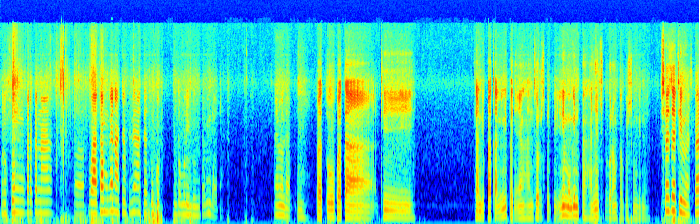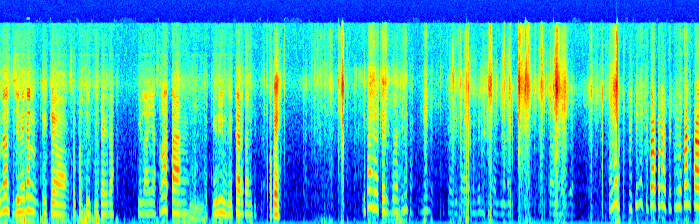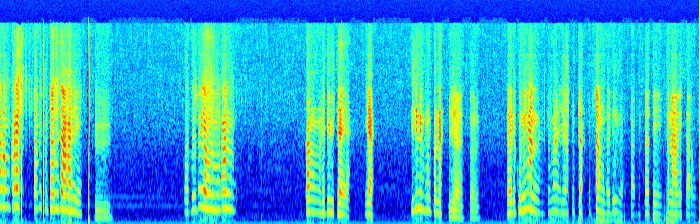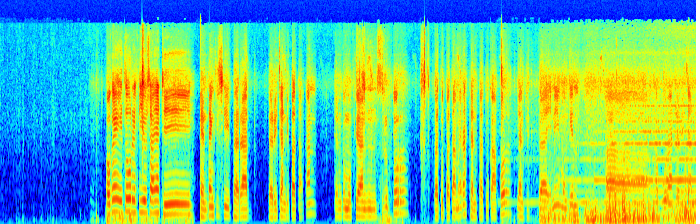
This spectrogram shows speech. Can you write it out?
Berhubung terkena eh, cuaca mungkin ada sini ada cukup untuk melindungi tapi enggak ada. Saya melihat Ini batu bata di Candi Patan ini banyak yang hancur seperti ini. Mungkin bahannya juga kurang bagus mungkin ya. Bisa jadi mas. Karena di sini kan tidak seperti di daerah wilayah selatan Hmm. kediri blitar kan tidak Oke. kita lihat dari sebelah sini ini bisa kita mungkin bisa menarik kita lihat ya. dulu di sini juga pernah ditemukan sarung keris tapi sudah rusak mas ini. Hmm. waktu itu yang menemukan Kang Hadi Wijaya. Ya di sini belum pernah. Iya betul. Dari kuningan cuma ya sudah usang jadi nggak nggak bisa dikenali sarung. Oke, itu review saya di benteng sisi barat dari Candi Patakan dan kemudian struktur batu bata merah dan batu kapur yang diduga ini mungkin eh, gapura dari Candi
